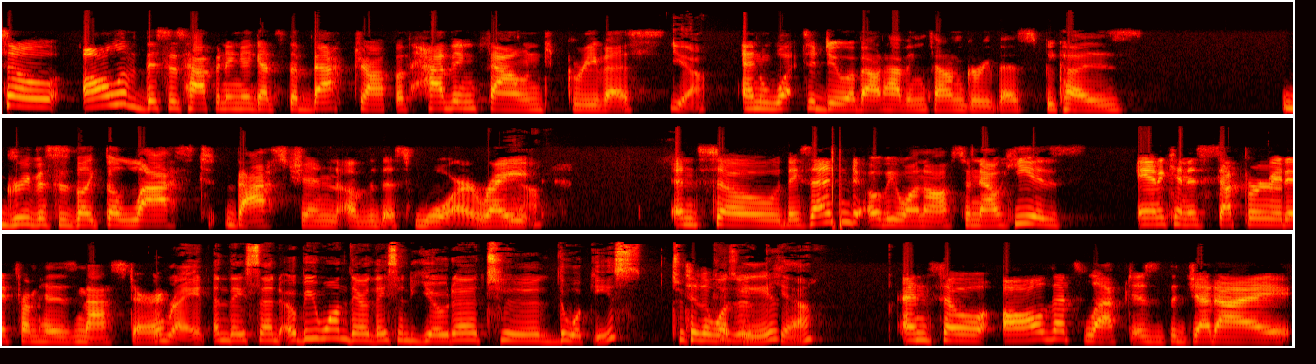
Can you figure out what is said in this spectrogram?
so all of this is happening against the backdrop of having found Grievous Yeah, and what to do about having found Grievous because Grievous is like the last bastion of this war, right? Yeah. And so they send Obi-Wan off. So now he is Anakin is separated from his master. right. And they send Obi Wan there. They send Yoda to the Wookiees. To the because of- Wookiees. Yeah. And so all that's left is the Jedi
